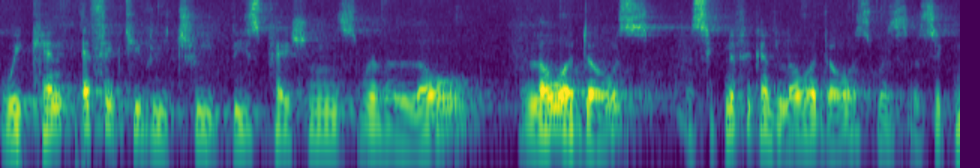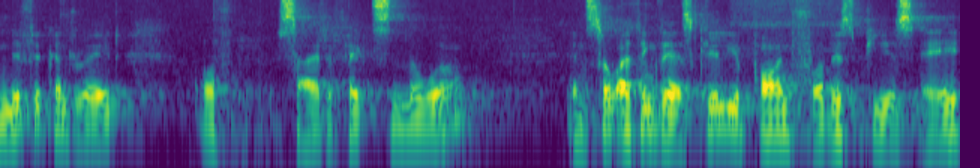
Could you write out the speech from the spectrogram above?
we can effectively treat these patients with a low, lower dose, a significant lower dose with a significant rate of side effects lower. And so I think there's clearly a point for this PSA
